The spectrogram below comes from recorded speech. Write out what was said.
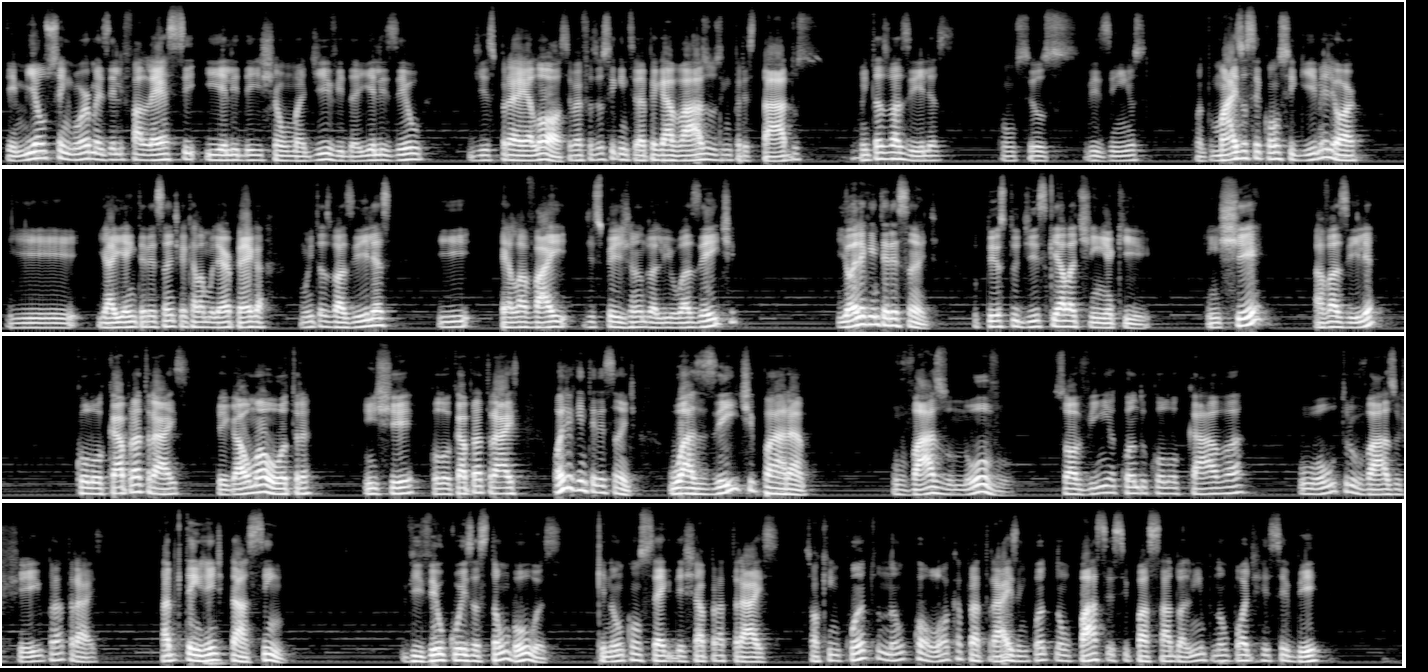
temia o Senhor, mas ele falece e ele deixa uma dívida. E Eliseu diz para ela: Ó, oh, você vai fazer o seguinte: você vai pegar vasos emprestados, muitas vasilhas, com seus vizinhos. Quanto mais você conseguir, melhor. E, e aí é interessante que aquela mulher pega muitas vasilhas e ela vai despejando ali o azeite. E olha que interessante: o texto diz que ela tinha que encher a vasilha colocar para trás, pegar uma outra, encher, colocar para trás. Olha que interessante. O azeite para o vaso novo só vinha quando colocava o outro vaso cheio para trás. Sabe que tem gente que tá assim? Viveu coisas tão boas que não consegue deixar para trás. Só que enquanto não coloca para trás, enquanto não passa esse passado a limpo, não pode receber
